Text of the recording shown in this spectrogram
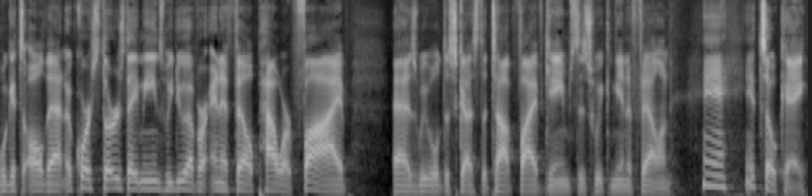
we'll get to all that. And of course, Thursday means we do have our NFL Power Five, as we will discuss the top five games this week in the NFL. And eh, it's okay.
